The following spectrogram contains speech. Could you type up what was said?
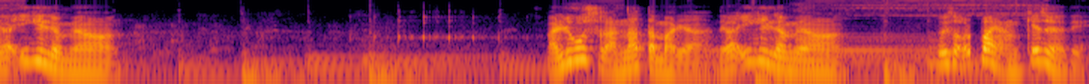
내가 이기려면 말리고스가 안 나왔단 말이야. 내가 이기려면 여기서 얼빵이 안 깨져야 돼.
